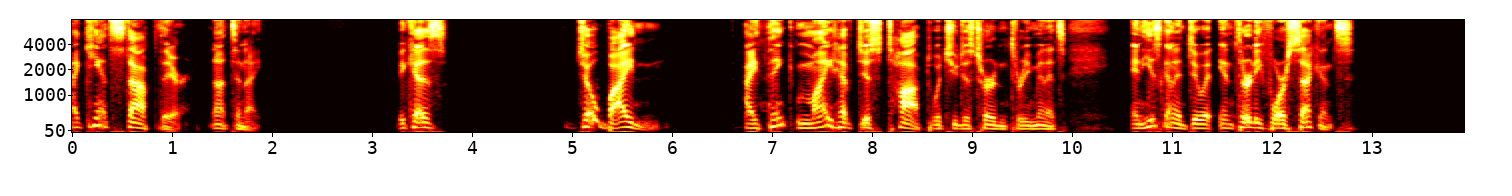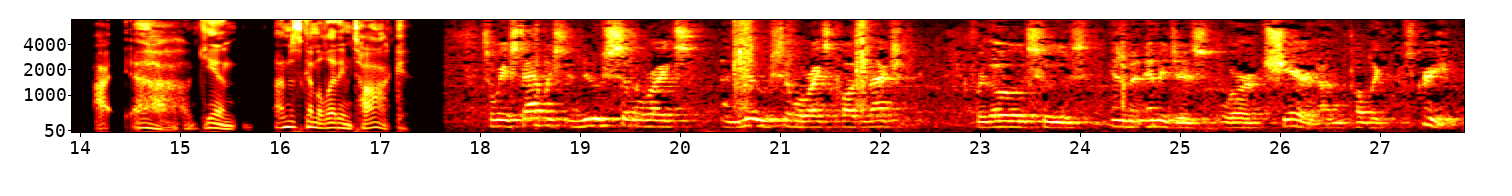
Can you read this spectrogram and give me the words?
I can't stop there, not tonight. Because Joe Biden, I think, might have just topped what you just heard in three minutes, and he's going to do it in 34 seconds. I uh, again, I'm just going to let him talk. So we established a new civil rights, a new civil rights cause of action for those whose intimate images were shared on the public screen.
